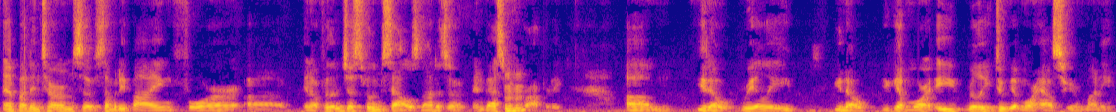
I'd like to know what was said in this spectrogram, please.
but in terms of somebody buying for uh, you know for them just for themselves, not as an investment mm-hmm. property, um, you know, really, you know, you get more. You really do get more house for your money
